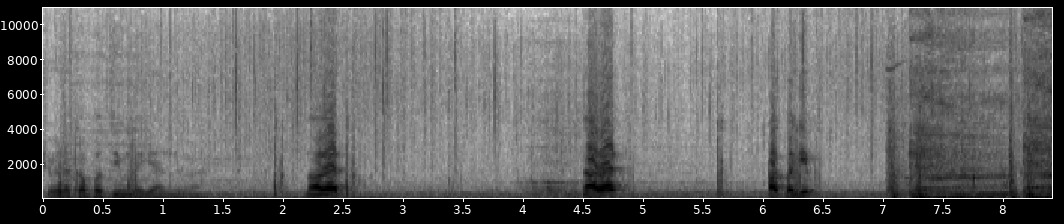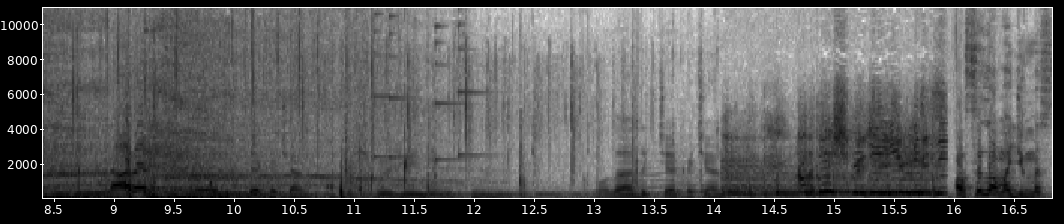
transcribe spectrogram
Şöyle kapatayım da kendime Naber? Naber? At bakayım Naber? Kovaladıkça kaçan ateş böceği misin? Kovaladıkça kaçan Ateş böceği misin? Asıl amacımız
